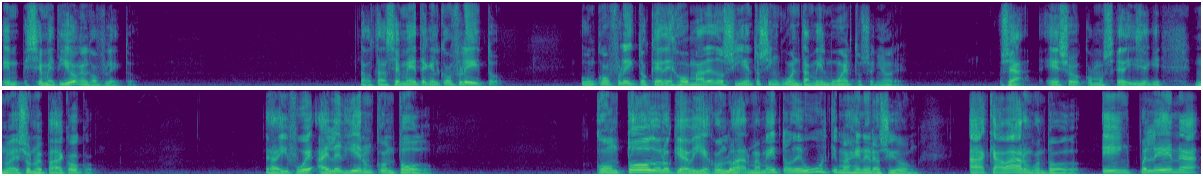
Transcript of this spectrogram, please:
em, se, metió en el conflicto. La OTAN se mete en el conflicto, un conflicto que dejó más de 250 mil muertos, señores. O sea, eso, como se dice aquí, no, eso no es para coco. Ahí fue, ahí le dieron con todo. Con todo lo que había, con los armamentos de última generación. Acabaron con todo en plena,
